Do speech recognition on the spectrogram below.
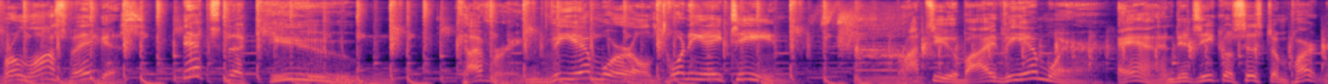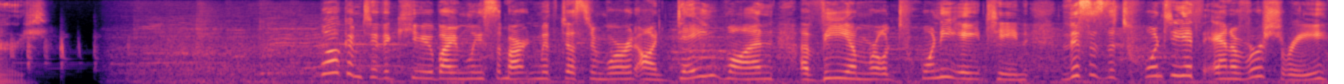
from Las Vegas, it's theCUBE. Covering VMworld 2018. Brought to you by VMware and its ecosystem partners. Welcome to theCUBE, I'm Lisa Martin with Justin Warren on day one of VMworld 2018. This is the 20th anniversary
